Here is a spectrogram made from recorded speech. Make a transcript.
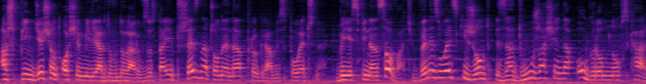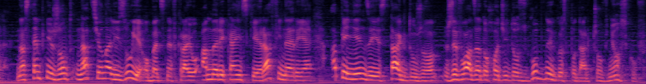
Aż 58 miliardów dolarów zostaje przeznaczone na programy społeczne. By je sfinansować, wenezuelski rząd zadłuża się na ogromną skalę. Następnie rząd nacjonalizuje obecne w kraju amerykańskie rafinerie, a pieniędzy jest tak dużo, że władza władza dochodzi do zgubnych gospodarczo wniosków.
